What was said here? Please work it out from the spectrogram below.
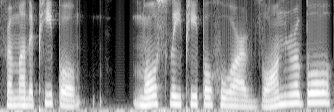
from other people mostly people who are vulnerable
